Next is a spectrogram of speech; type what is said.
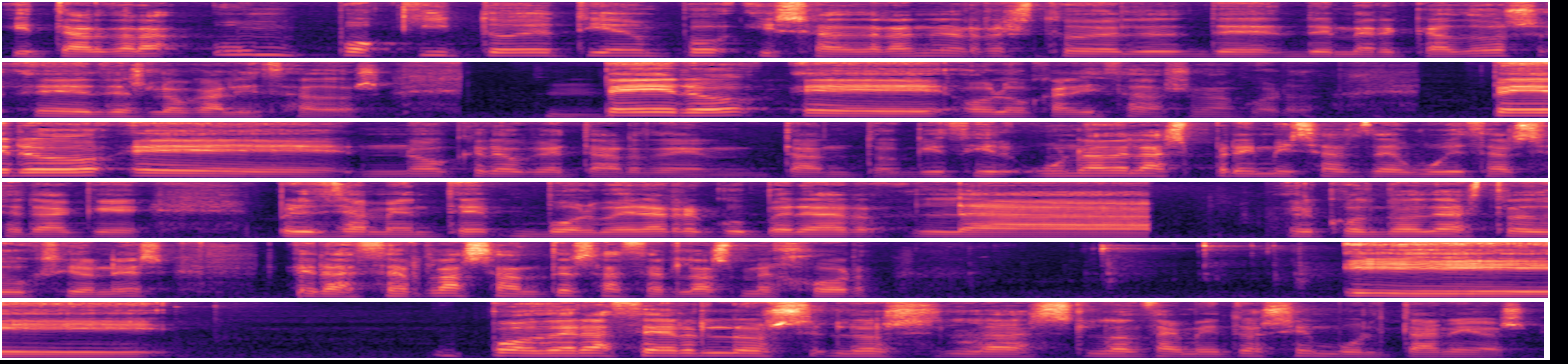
y tardará un poquito de tiempo y saldrán el resto de, mercados eh, deslocalizados. Hmm. Pero, eh, o localizados, no me acuerdo. Pero eh, no creo que tarden tanto. Quiero decir, una de las premisas de Wizard será que precisamente volver a recuperar el control de las traducciones era hacerlas antes, hacerlas mejor y poder hacer los lanzamientos simultáneos.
